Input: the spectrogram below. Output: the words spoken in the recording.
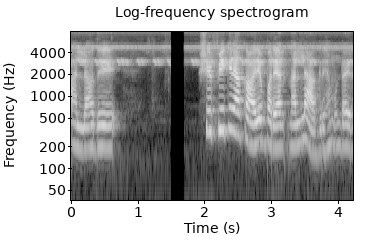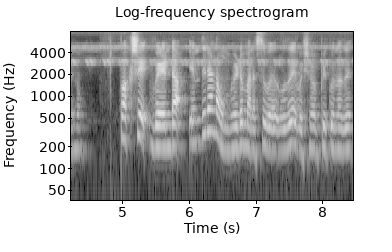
അല്ലാതെ ഷെഫീഖിന് ആ കാര്യം പറയാൻ നല്ല ആഗ്രഹമുണ്ടായിരുന്നു. പക്ഷേ വേണ്ട. എന്തിനാണ് ഉമ്മയുടെ മനസ്സ് വെറുതെ വിഷമിപ്പിക്കുന്നത്?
